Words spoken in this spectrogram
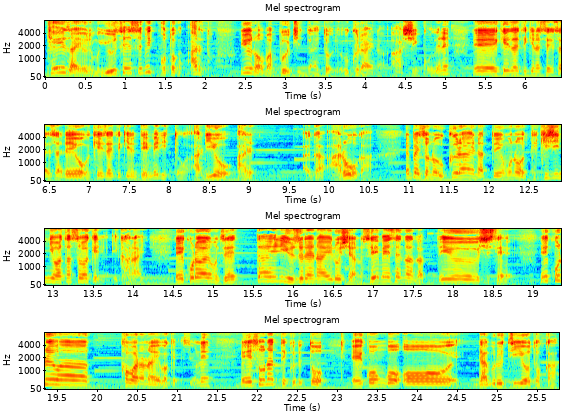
経済よりも優先すべきことがあるというのを、まあ、プーチン大統領、ウクライナ侵攻でね、えー、経済的な制裁されようが、経済的なデメリットがありよう、あれ、があろうが、やっぱりそのウクライナっていうものを敵陣に渡すわけにはいかない。えー、これはでも絶対に譲れないロシアの生命線なんだっていう姿勢。えー、これは変わらないわけですよね。えー、そうなってくると、え今後、WTO とか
